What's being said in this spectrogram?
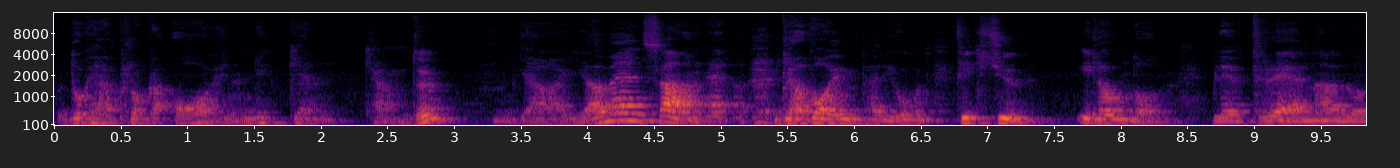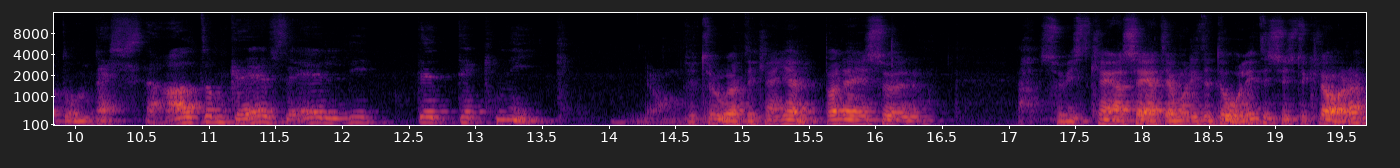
Då kan jag plocka av henne nyckeln. Kan du? Jajamensan. Jag var en period ficktjuv i London. Blev tränad åt de bästa. Allt som krävs är lite teknik. Ja, om du tror att det kan hjälpa dig så... Så visst kan jag säga att jag mår lite dåligt i syster Klara.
